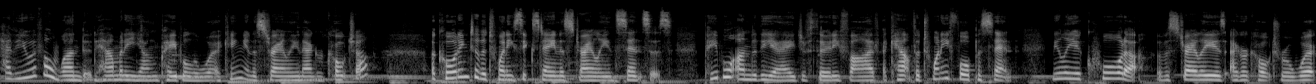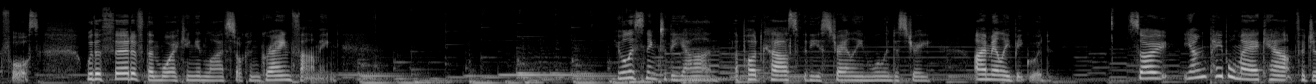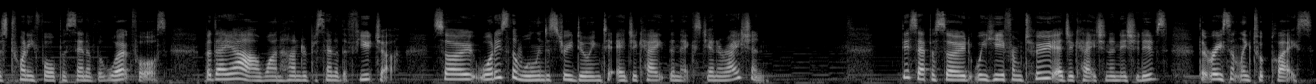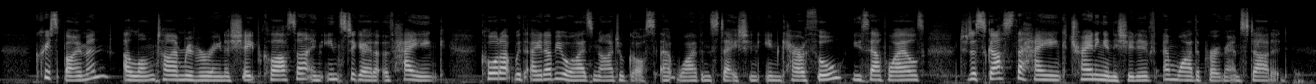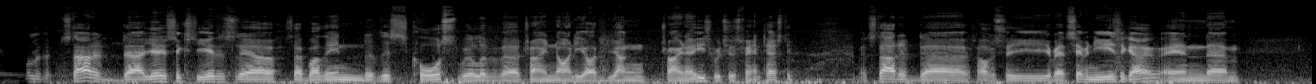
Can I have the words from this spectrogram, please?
Have you ever wondered how many young people are working in Australian agriculture? According to the 2016 Australian census, people under the age of 35 account for 24%, nearly a quarter of Australia's agricultural workforce, with a third of them working in livestock and grain farming. You're listening to The Yarn, a podcast for the Australian wool industry. I'm Ellie Bignell. So, young people may account for just 24% of the workforce, but they are 100% of the future. So, what is the wool industry doing to educate the next generation? This episode, we hear from two education initiatives that recently took place. Chris Bowman, a long-time Riverina sheep classer and instigator of Hay Inc., caught up with AWI's Nigel Goss at Wyvern Station in Carrathool, New South Wales, to discuss the Hay Inc. training initiative and why the program started. Well, it started, uh, yeah, six years. Our, so by the end of this course, we'll have uh, trained 90 odd young trainees, which is fantastic. It started uh, obviously about seven years ago, and um,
